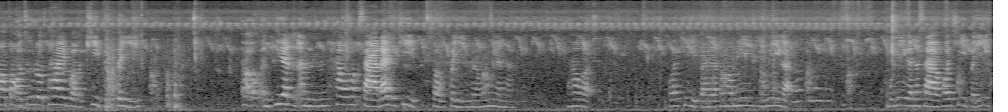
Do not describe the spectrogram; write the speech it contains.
เขาต้องเอาชื่อรถไทยบอกขี่เป็นปีเอาอันเพี้ยนอันเฮารักษาได้ก็ขี่สองปีพี่น้องเมียนค่ะแล้วเฮาก็ ก็ขี่ไปแล้วเขามีบ่มีก็บ่มีกันนะสาวคอยขี่ไปอีก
